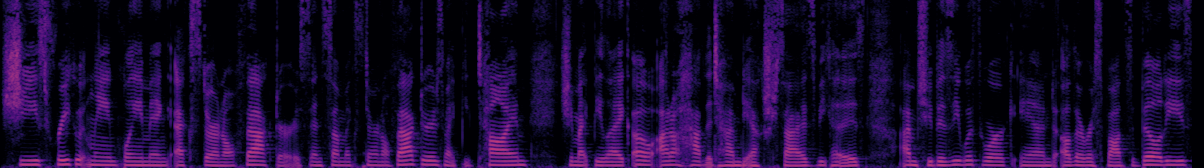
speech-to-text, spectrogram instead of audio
she's frequently blaming external factors. And some external factors might be time. She might be like, oh, I don't have the time to exercise because I'm too busy with work and other responsibilities.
